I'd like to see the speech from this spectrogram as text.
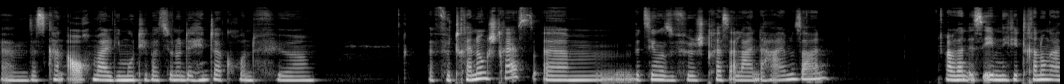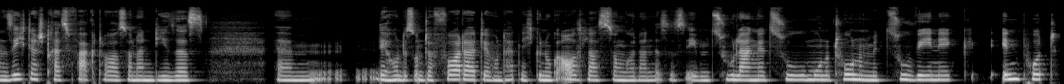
ähm, das kann auch mal die Motivation und der Hintergrund für äh, für Trennungsstress ähm, beziehungsweise für Stress allein daheim sein. Aber dann ist eben nicht die Trennung an sich der Stressfaktor, sondern dieses ähm, der Hund ist unterfordert, der Hund hat nicht genug Auslastung und dann ist es eben zu lange, zu monoton und mit zu wenig Input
